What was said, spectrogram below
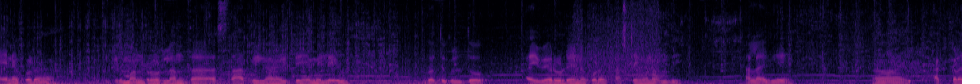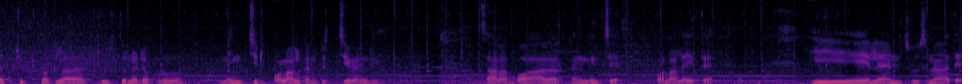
అయినా కూడా ఇక్కడ మన రోడ్లు అంత సాఫీగా అయితే ఏమీ లేవు. గతుకులతో హైవే రోడ్ అయినా కూడా కష్టంగానే ఉంది. అలాగే అక్కడ చుట్టుపక్కల చూస్తున్నప్పుడు మంచి పొలాలు కనిపించేవండి. చాలా బాగా కనిపించే పొలాలు అయితే ఈ ఏ ల్యాండ్ చూసినా అదే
